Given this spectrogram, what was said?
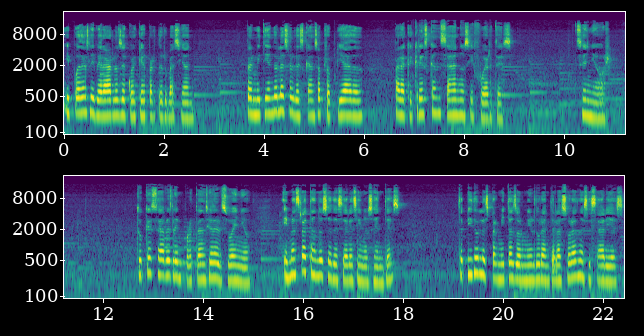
y puedas liberarlos de cualquier perturbación, permitiéndoles el descanso apropiado para que crezcan sanos y fuertes. Señor, tú que sabes la importancia del sueño, y más tratándose de seres inocentes, te pido les permitas dormir durante las horas necesarias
